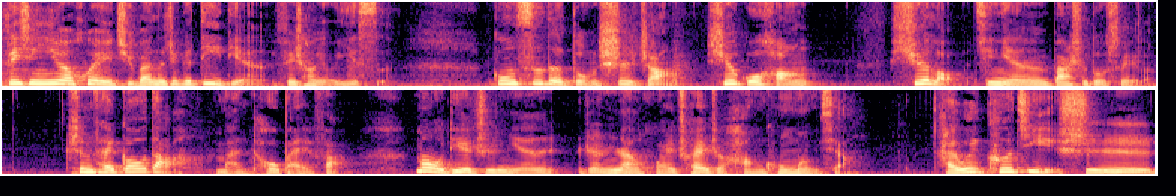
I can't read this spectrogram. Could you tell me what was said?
飞行音乐会举办的这个地点非常有意思。公司的董事长薛国航，薛老今年八十多岁了，身材高大，满头白发，耄耋之年仍然怀揣着航空梦想。海卫科技是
